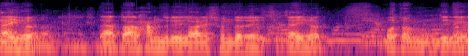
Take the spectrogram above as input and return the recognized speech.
যাই হোক। তা তো আলহামদুলিল্লাহ অনেক সুন্দর হয়েছে। যাই হোক প্রথম দিনেই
